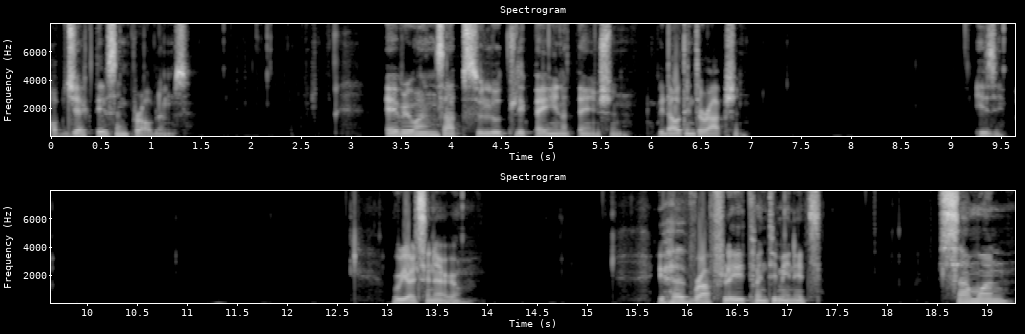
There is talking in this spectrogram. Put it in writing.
objectives and problems. Everyone's absolutely paying attention without interruption. Easy. Real scenario. You have roughly 20 minutes. Someone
